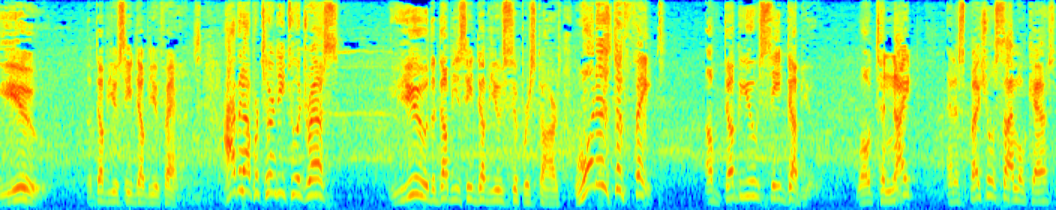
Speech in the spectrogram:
you, the WCW fans. I have an opportunity to address you, the WCW superstars. What is the fate of WCW? Well, tonight, and a special simulcast,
